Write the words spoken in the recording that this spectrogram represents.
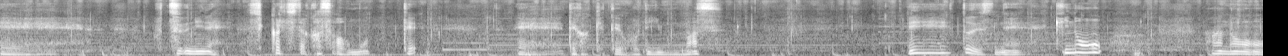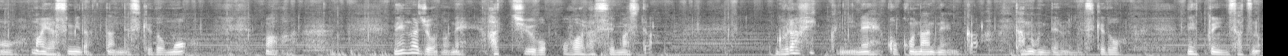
えー、普通にねしっかりした傘を持って、えー、出かけております。えー、っとですね昨日あのまあ、休みだったんですけども、まあ、年賀状のね発注を終わらせました。グラフィックにねここ何年か頼んでるんですけどネット印刷の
